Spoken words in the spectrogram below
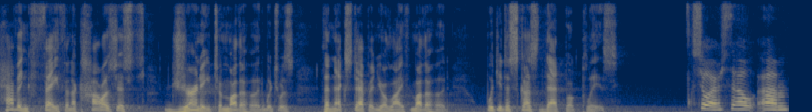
having faith, an ecologist's journey to motherhood, which was the next step in your life, motherhood. Would you discuss that book, please? Sure. So, um,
